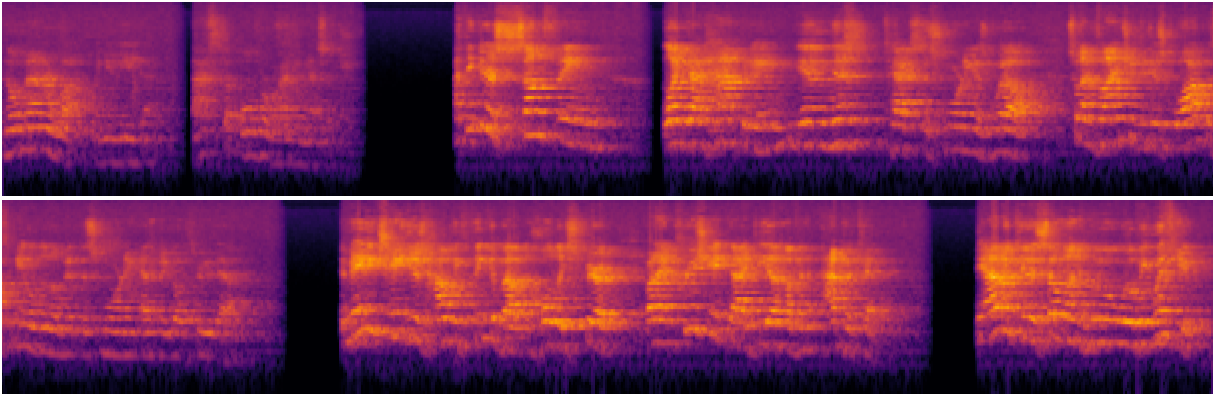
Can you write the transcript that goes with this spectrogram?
no matter what when you need them. That's the overriding message. I think there's something like that happening in this text this morning as well. So I invite you to just walk with me a little bit this morning as we go through that. It maybe changes how we think about the Holy Spirit, but I appreciate the idea of an advocate. The advocate is someone who will be with you,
